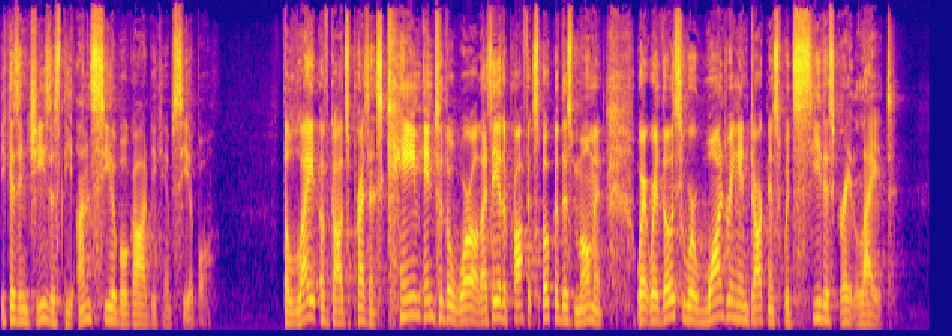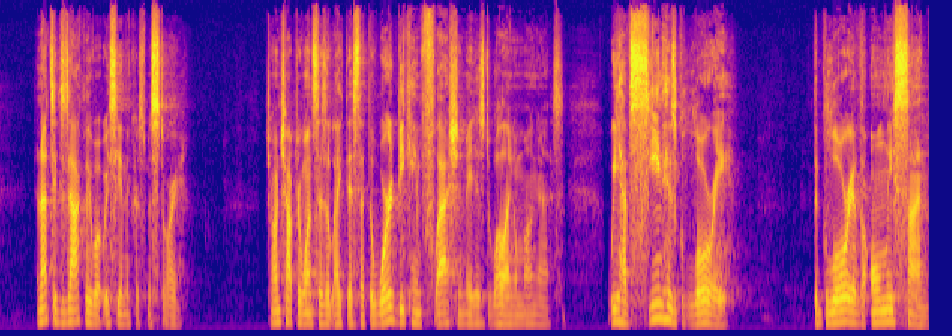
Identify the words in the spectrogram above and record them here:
Because in Jesus, the unseeable God became seeable the light of God's presence came into the world. Isaiah the prophet spoke of this moment where, where those who were wandering in darkness would see this great light. And that's exactly what we see in the Christmas story. John chapter 1 says it like this that the Word became flesh and made his dwelling among us. We have seen his glory, the glory of the only Son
